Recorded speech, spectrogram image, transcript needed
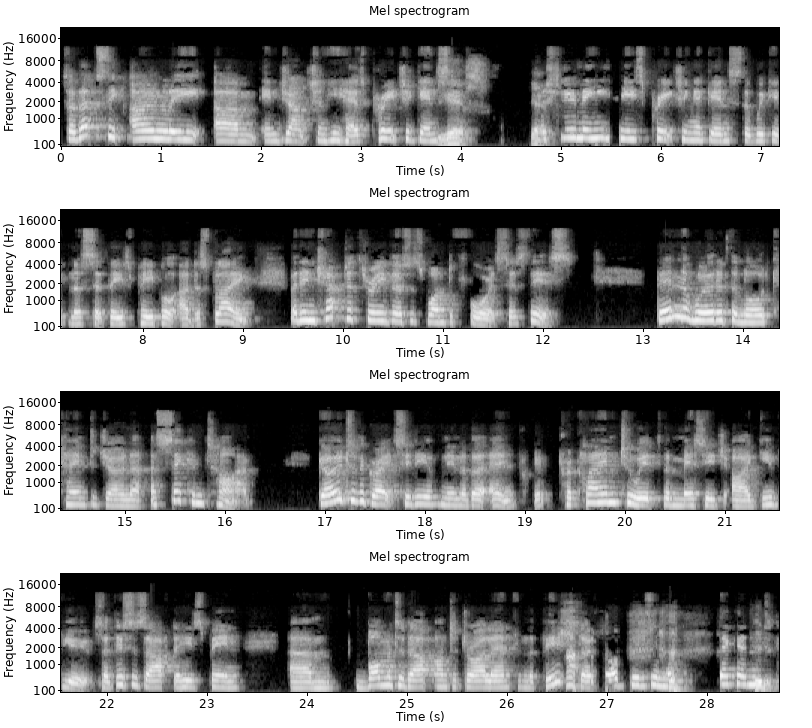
So that's the only, um, injunction he has, preach against it Yes, yes. assuming he's preaching against the wickedness that these people are displaying. But in chapter 3, verses 1 to 4, it says this Then the word of the Lord came to Jonah a second time Go to the great city of Nineveh and proclaim to it the message I give you. So this is after he's been um, vomited up onto dry land from the fish. So God gives him a second.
